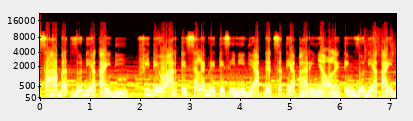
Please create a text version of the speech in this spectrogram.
sahabat Zodiak ID, video artis selebritis ini diupdate setiap harinya oleh tim Zodiak ID.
